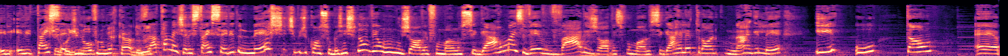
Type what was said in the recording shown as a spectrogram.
ele, ele tá inserido. Chegou de novo no mercado, né? Exatamente, ele está inserido neste tipo de consumo. A gente não vê um jovem fumando um cigarro, mas vê vários jovens fumando cigarro eletrônico, narguilé e o tão é,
